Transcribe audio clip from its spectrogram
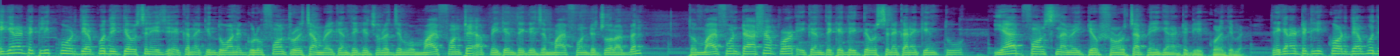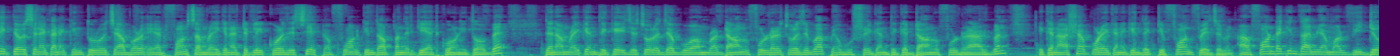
এখানে একটা ক্লিক করে দেওয়ার পর দেখতে পাচ্ছেন, এই যে এখানে কিন্তু অনেকগুলো ফন্ট রয়েছে, আমরা এখান থেকে চলে যাব মাই ফন্টে আপনি এখান থেকে যে মাই ফন্টে চলে আসবেন। তো মাই ফোনটা আসার পর এখান থেকে দেখতে পাচ্ছেন, এখানে কিন্তু ইয়ারফোনস নামে একটি অপশন রয়েছে, আপনি এখানে একটা ক্লিক করে দেবেন। তো এখানে একটা ক্লিক করে পর দেখতে পাচ্ছেন এখানে কিন্তু রয়েছে আবার ইয়ারফোনস, আমরা এখানে একটা ক্লিক করে দিচ্ছি, একটা ফোন কিন্তু আপনাদেরকে অ্যাড করে নিতে হবে। দেন আমরা এখান থেকে এই যে চলে যাব, আমরা ডাউনলোড ফোল্ডারে চলে যাব, আপনি অবশ্যই এখান থেকে ডাউনলোড ফোল্ডারে আসবেন। এখানে আসার পর এখানে কিন্তু একটি ফোন পেয়ে যাবেন। আর ফোনটা কিন্তু আমি আমার ভিডিও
